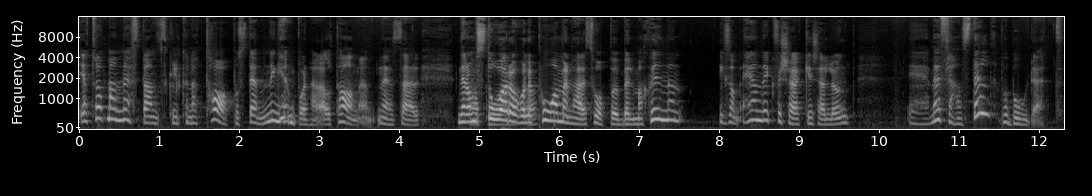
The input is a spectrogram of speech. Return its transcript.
jag tror att man nästan skulle kunna ta på stämningen på den här altanen. När, så här, när de står och håller på med den här såpbubbelmaskinen. Liksom, Henrik försöker så här lugnt. Eh, men Frans ställ på bordet.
